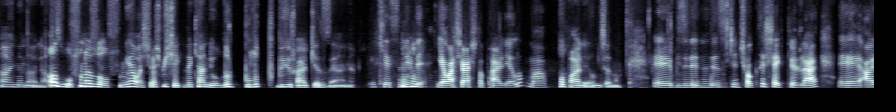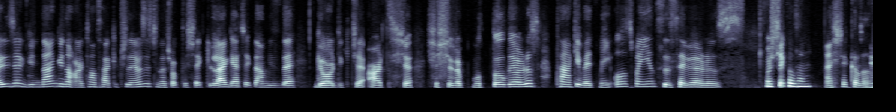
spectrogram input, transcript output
Aynen öyle. Az olsun az olsun. Yavaş yavaş bir şekilde kendi yolunu bulup büyür herkes yani. Kesinlikle yavaş yavaş toparlayalım mı? Toparlayalım canım. Ee, bizi dinlediğiniz için çok teşekkürler. Ee, ayrıca günden güne artan takipçilerimiz için de çok teşekkürler. Gerçekten biz de gördükçe artışı şaşırıp mutlu oluyoruz. Takip etmeyi unutmayın. Sizi seviyoruz. Hoşçakalın. Hoşçakalın.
